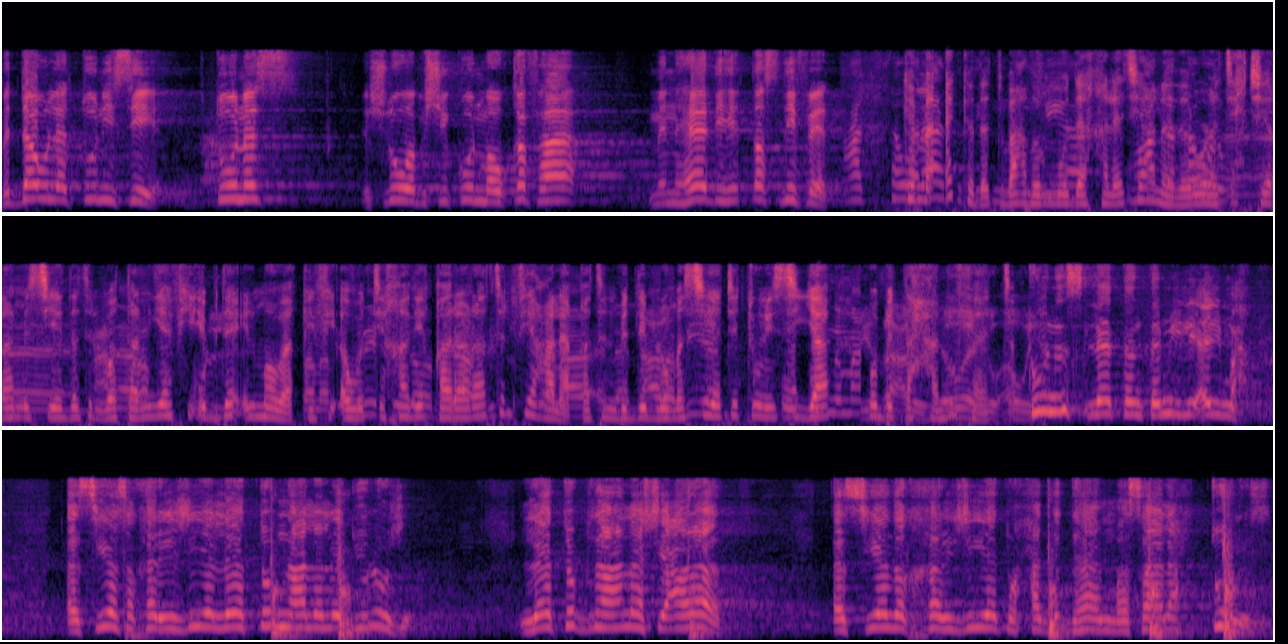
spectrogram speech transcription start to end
بالدولة التونسية. تونس شنو باش يكون موقفها؟ من هذه التصنيفات. كما أكدت بعض المداخلات على ضرورة احترام السيادة الوطنية في إبداء المواقف أو اتخاذ قرارات في علاقة بالدبلوماسية التونسية وبالتحالفات. تونس لا تنتمي لأي محور السياسة الخارجية لا تبنى على الإيديولوجيا لا تبنى على شعارات. السيادة الخارجية تحددها مصالح تونس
